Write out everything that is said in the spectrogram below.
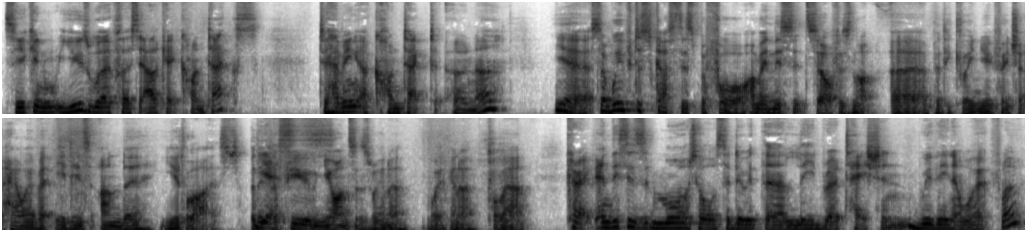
So you can use workflows to allocate contacts to having a contact owner. Yeah, so we've discussed this before. I mean, this itself is not uh, a particularly new feature. However, it is underutilized. But there's Yes. a few nuances we're gonna we're gonna pull out. Correct. And this is more to also do with the lead rotation within a workflow.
